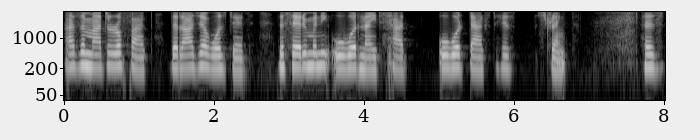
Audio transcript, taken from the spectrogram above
As a matter of fact, the Raja was dead. The ceremony overnight had overtaxed his strength. His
